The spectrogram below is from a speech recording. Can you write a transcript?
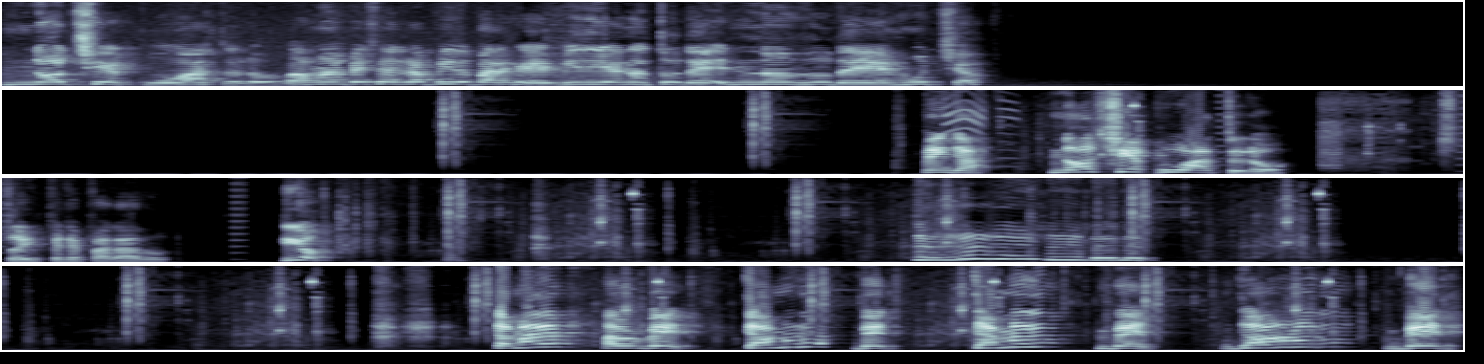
Noche 4. Vamos a empezar rápido para que el vídeo no dure, no dure mucho. Venga, noche 4. Estoy preparado. Tío. Cámara, a ver. Cámara, ver. Cámara, ver. Cámara, ver.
